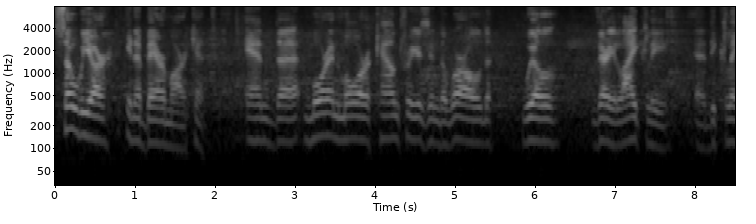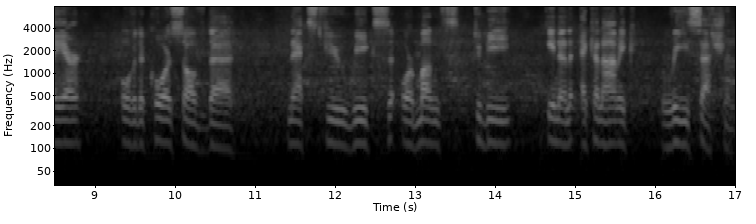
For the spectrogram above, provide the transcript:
So we are in a bear market and uh, more and more countries in the world will very likely uh, declare over the course of the next few weeks or months to be in an economic recession.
